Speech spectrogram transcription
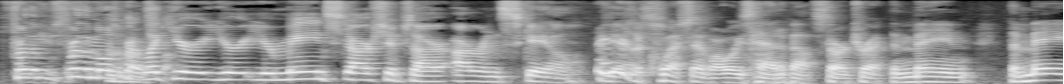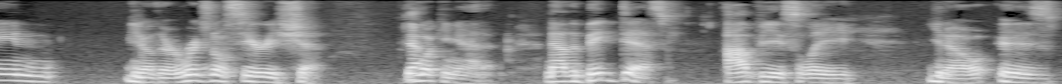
For the for the most the part, most like your your your main starships are are in scale. Here's Yes. a question I've always had about Star Trek: the main, the main, you know, the original series ship. Yeah. Looking at it now, the big disc, obviously, you know, is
